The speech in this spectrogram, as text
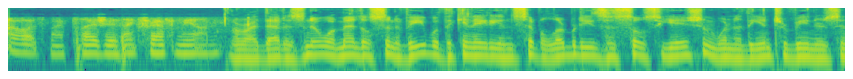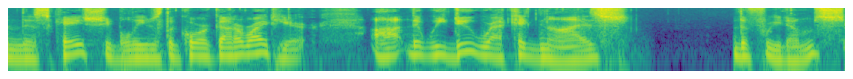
Oh, it's my pleasure. Thanks for having me on. All right, that is Noah Mendelsohn of E with the Canadian Civil Liberties Association, one of the interveners in this case. She believes the court got it right here uh, that we do recognize the freedoms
